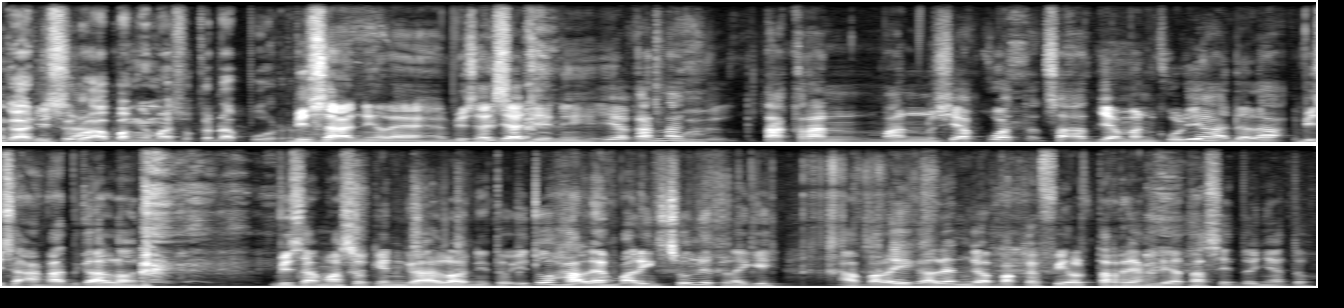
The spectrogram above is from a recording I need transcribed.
nggak bisa. disuruh abangnya masuk ke dapur. Bisa nih leh, bisa, jadi nih. Iya karena g- takaran manusia kuat saat zaman kuliah adalah bisa angkat galon. Bisa masukin galon itu. Itu hal yang paling sulit lagi. Apalagi kalian nggak pakai filter yang di atas itunya tuh.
